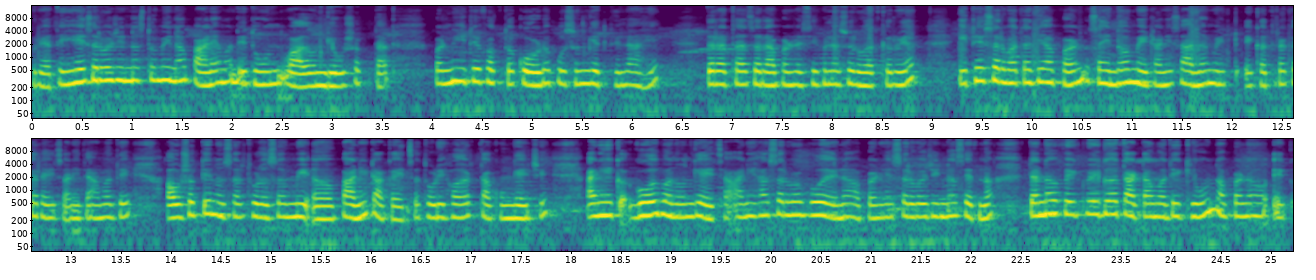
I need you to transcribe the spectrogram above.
करूया. तर हे सर्व जिन्नस तुम्ही ना पाण्यामध्ये धुवून वाळवून घेऊ शकतात. पण मी इथे फक्त कोरडं पुसून घेतलेलं आहे. तर आता चला आपण रेसिपीला सुरुवात करूया. इथे सर्वात आधी आपण सैंधव मीठ आणि साधं मीठ एकत्र करायचं आणि त्यामध्ये आवश्यकतेनुसार थोडंसं मी पाणी टाकायचं थोडी हळद टाकून घ्यायची आणि एक घोळ बनवून घ्यायचा आणि हा सर्व घोळ आहे ना आपण हे सर्व जिन्नस आहेत ना त्यांना वेगवेगळं ताटामध्ये घेऊन आपण एक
